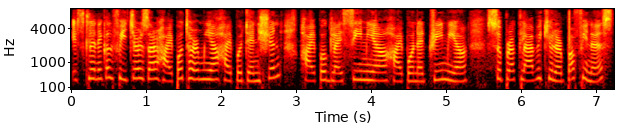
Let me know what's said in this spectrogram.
Its clinical features are hypothermia, hypotension, hypoglycemia, hyponatremia, supraclavicular puffiness,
